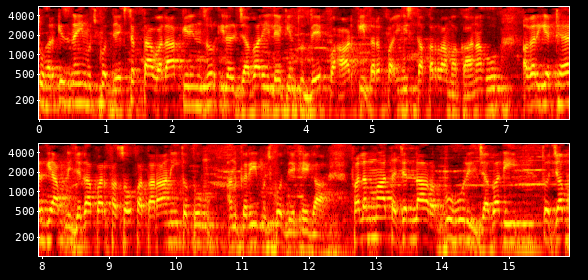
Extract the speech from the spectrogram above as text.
تو ہرگز نہیں مجھ کو دیکھ سکتا ولا کنظر الجبری لیکن تو دیکھ پہاڑ کی طرف ان استقرہ مکانہ ہو اگر یہ ٹھہر گیا اپنی جگہ پر فسو فترانی تو تم انکری مجھ کو دیکھے گا۔ فلما تجلا ربو للجبلی تو جب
